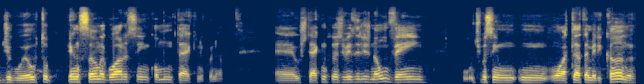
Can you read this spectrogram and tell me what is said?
digo, eu estou pensando agora assim como um técnico, né? É, os técnicos às vezes eles não veem, tipo assim, um, um, atleta americano,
